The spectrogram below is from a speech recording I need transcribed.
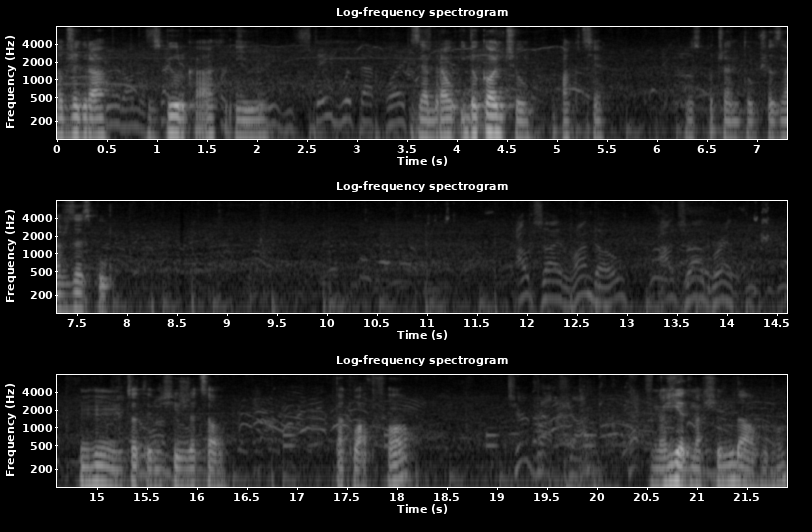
dobrze gra w zbiórkach i zebrał i dokończył akcję rozpoczętą przez nasz zespół. Outside Rondo. Outside. Mhm, co ty myślisz, że co? Tak łatwo? No jednak się udało. No.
